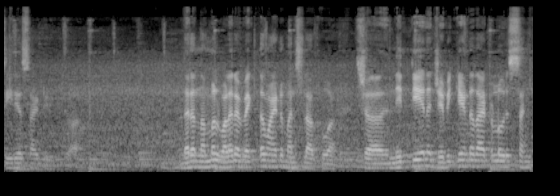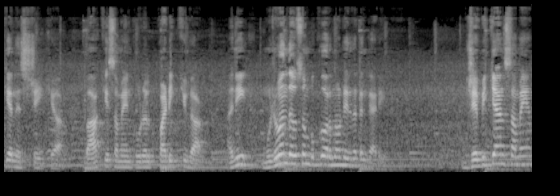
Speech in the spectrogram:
സീരിയസ് ആയിട്ടിരിക്കുക. അന്നേരം നമ്മൾ വളരെ വ്യക്തമായിട്ട് മനസ്സിലാക്കുക നിത്യേന ജപിക്കേണ്ടതായിട്ടുള്ള ഒരു സംഖ്യ നിശ്ചയിക്കുക ബാക്കി സമയം കൂടുതൽ പഠിക്കുക. അതിന് മുഴുവൻ ദിവസം ബുക്ക് തുറന്നുകൊണ്ടിരുന്നിട്ടും കാര്യമില്ല. ജപിക്കാൻ സമയം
